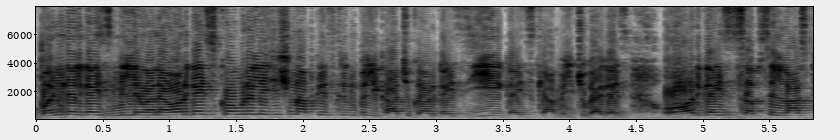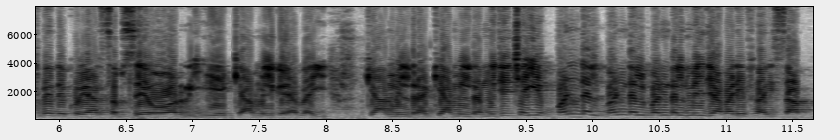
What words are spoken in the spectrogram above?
बंडल गाइज़ मिलने वाला है। और गाइज़ कॉन्ग्रेचुलेशन आपके स्क्रीन पे लिखा चुका है। और गाइज़ ये गाइज़ क्या मिल चुका है गाइज़ और गाइज़ सबसे लास्ट में देखो यार, सबसे और ये क्या मिल गया भाई? क्या मिल रहा है क्या मिल रहा? है मुझे चाहिए बंडल बंडल बंडल मिल जाए भाई भाई साहब।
